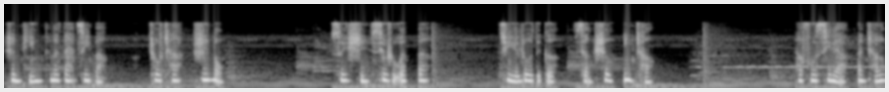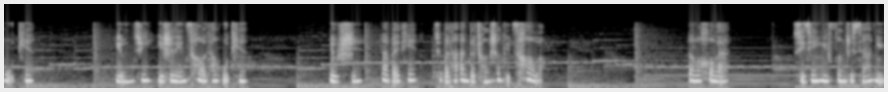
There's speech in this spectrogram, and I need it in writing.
任凭他那大鸡巴抽插支弄，虽是羞辱万般，却也落得个享受异常。他夫妻俩暗查了五天，宇文君也是连操了他五天。有时大白天就把他按到床上给操了。到了后来，许见玉凤这侠女，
